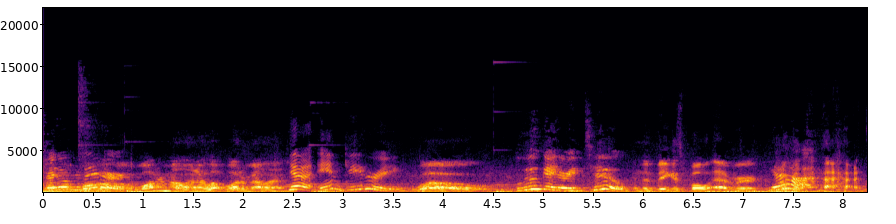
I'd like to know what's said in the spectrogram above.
Right over Whoa, there. watermelon. I love watermelon. Yeah, and Gatorade. Whoa. Blue Gatorade too. In the biggest bowl ever. Yeah. Look at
